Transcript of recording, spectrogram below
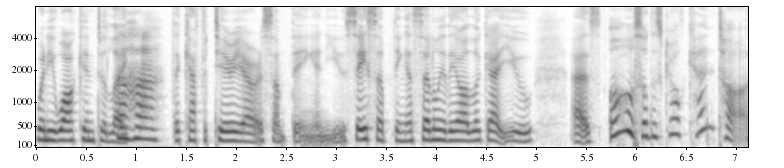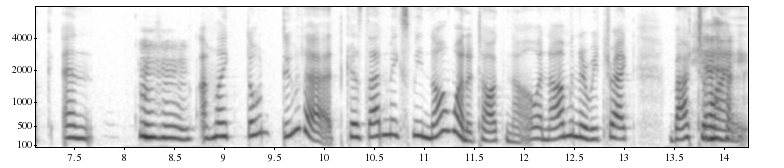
when you walk into like Uh-huh. the cafeteria or something, and you say something, and suddenly they all look at you as, oh, so this girl can talk, and Mm-hmm. I'm like, don't do that because that makes me not want to talk now. And now I'm going to retract back to Yeah. my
